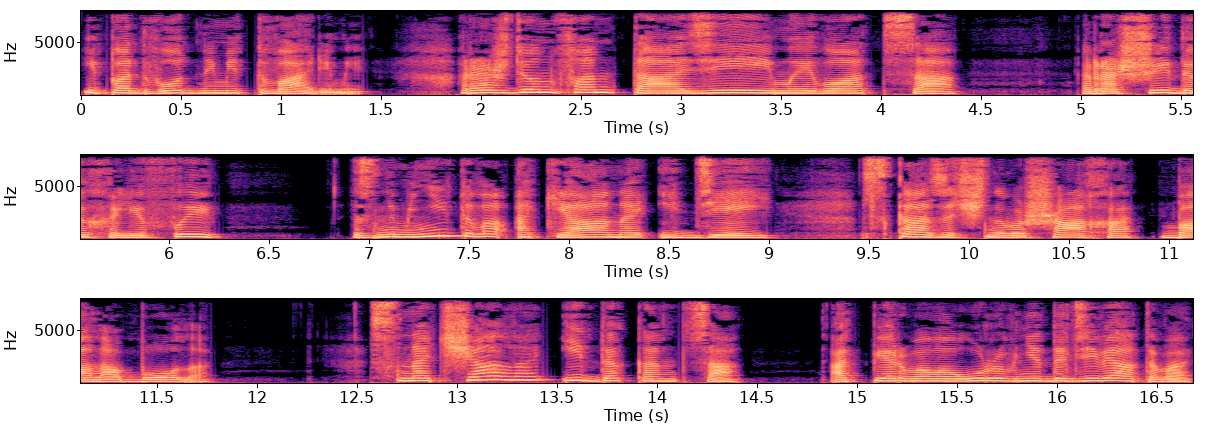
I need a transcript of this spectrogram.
и подводными тварями, рожден фантазией моего отца, Рашида Халифы, знаменитого океана идей, сказочного шаха Балабола. С начала и до конца, от первого уровня до девятого,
